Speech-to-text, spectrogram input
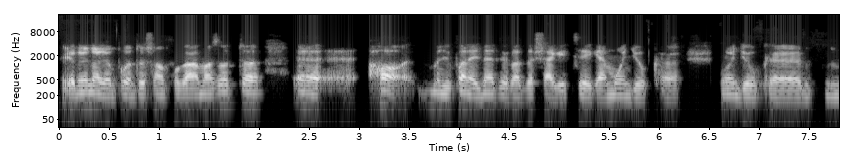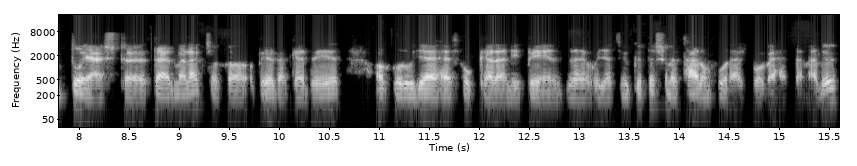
Igen, ő nagyon pontosan fogalmazott. Ha mondjuk van egy mezőgazdasági cégem, mondjuk mondjuk tojást termelek, csak a, a példa kedvéért, akkor ugye ehhez fog kelleni pénz, hogy ezt működtessen, ezt három forrásból vehetem elő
